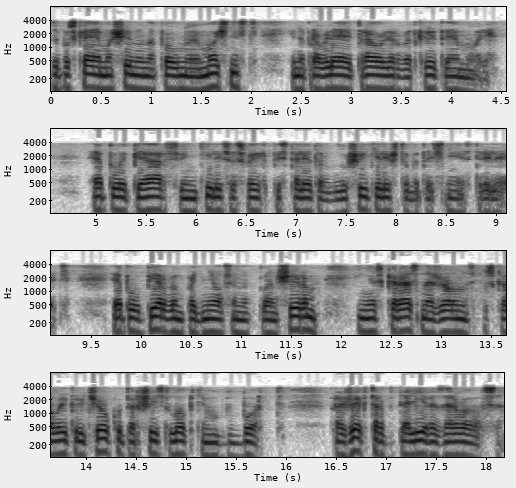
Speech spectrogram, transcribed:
запуская машину на полную мощность и направляя траулер в открытое море. Apple и PR свинтили со своих пистолетов глушители, чтобы точнее стрелять. Apple первым поднялся над планширом и несколько раз нажал на спусковой крючок, упершись локтем в борт. Прожектор вдали разорвался.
